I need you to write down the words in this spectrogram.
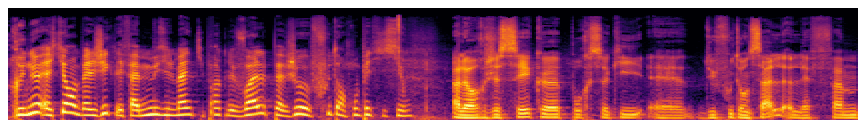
Runeux, est-ce qu'en Belgique, les femmes musulmanes qui portent le voile peuvent jouer au foot en compétition? Alors, je sais que pour ce qui est du foot en salle, les femmes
